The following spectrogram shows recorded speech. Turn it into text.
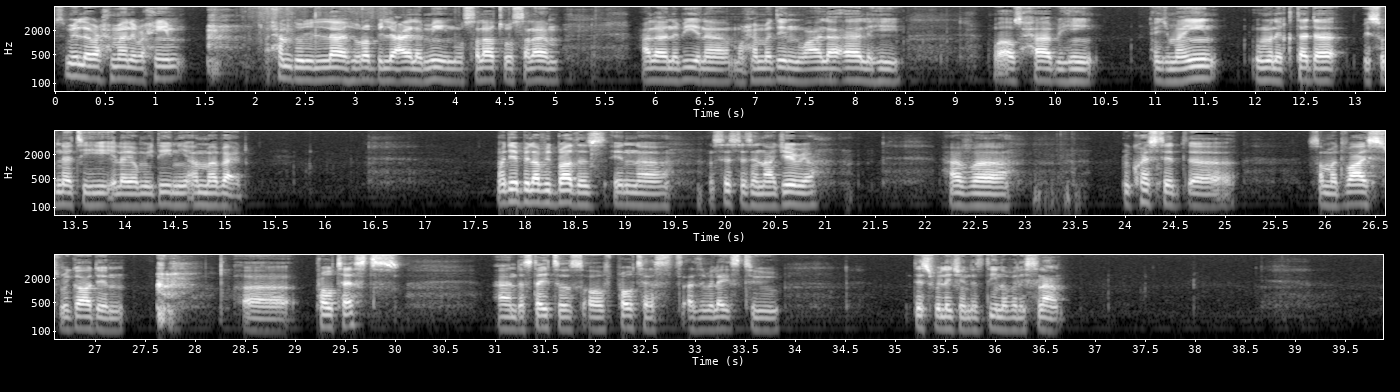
بسم الله الرحمن الرحيم الحمد لله رب العالمين والصلاة والسلام على نبينا محمد وعلى آله وأصحابه أجمعين ومن اقتدى بسنته إلى يوم الدين أما بعد My dear beloved brothers in, uh, and sisters in Nigeria have uh, requested uh, some advice regarding uh, protests and the status of protests as it relates to this religion, this deen of Islam.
